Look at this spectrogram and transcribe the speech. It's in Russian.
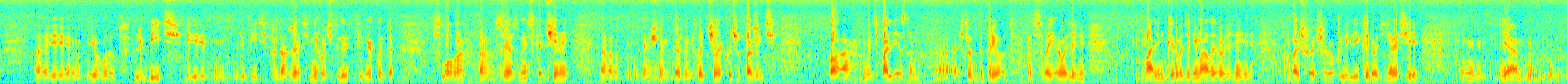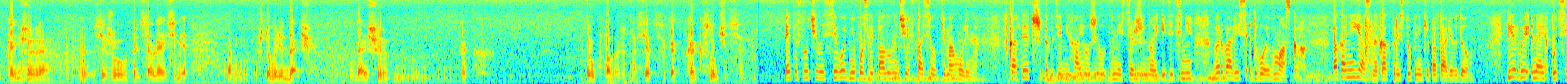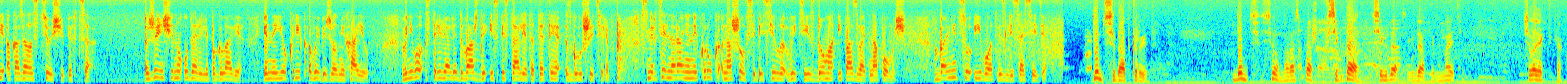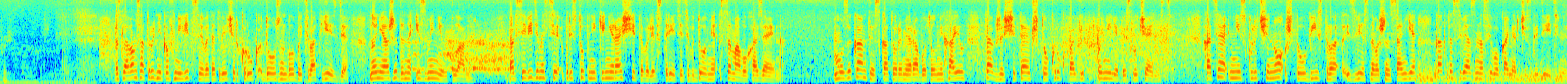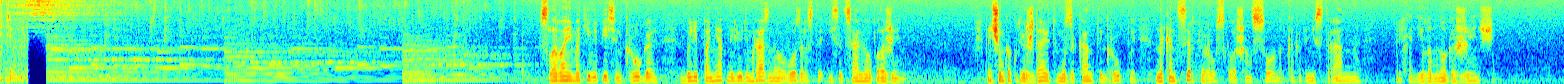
э, и его будут любить, и любить, и продолжать. Не хочется говорить какое-то слово, э, связанное с кончиной. Э, Конечно, каждый хоть человек хочет пожить, по, быть полезным, э, если он патриот своей родине, маленькой родине, малой родине, большой, широкой, великой родине России. Я, конечно же, э, сижу, представляю себе, э, что будет дальше. Дальше, как руку положит на сердце, как, как случится. Это случилось сегодня после полуночи в поселке Мамулино. В коттедж, где Михаил жил вместе с женой и детьми, ворвались двое в масках. Пока не ясно, как преступники попали в дом. Первой на их пути оказалась теща певца. Женщину ударили по голове, и на ее крик выбежал Михаил. В него стреляли дважды из пистолета ТТ с глушителем. Смертельно раненый Круг нашел в себе силы выйти из дома и позвать на помощь. В больницу его отвезли соседи. Дом всегда открыт. Дом все на распашку. Всегда, всегда, всегда, понимаете? Человек-то какой. По словам сотрудников милиции, в этот вечер Круг должен был быть в отъезде, но неожиданно изменил планы. По всей видимости, преступники не рассчитывали встретить в доме самого хозяина. Музыканты, с которыми работал Михаил, также считают, что Круг погиб по нелепой случайности. Хотя не исключено, что убийство известного шансонье как-то связано с его коммерческой деятельностью. Слова и мотивы песен Круга были понятны людям разного возраста и социального положения. Причем, как утверждают музыканты группы, на концерты русского шансона, как это ни странно, приходило много женщин.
